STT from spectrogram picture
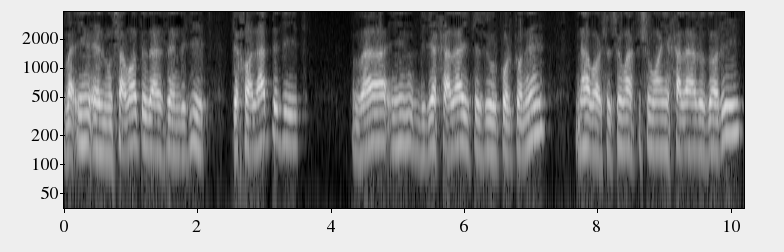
و این علم و سواد رو در زندگی دخالت بدید. و این دیگه خلایی که زور پر کنه نباشه. چون وقتی شما این خلا رو داری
